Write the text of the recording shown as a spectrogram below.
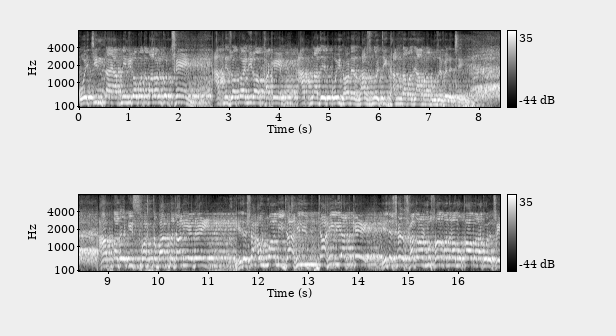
ওই চিন্তায় আপনি নীরবতা পালন করছেন। আপনি যতই নীরব থাকেন, আপনাদের ওই ধরনের রাজনৈতিক ধান্দাবাজি আমরা বুঝে ফেলেছি। আপনাদেরকে স্পষ্ট বার্তা জানিয়ে দেই, এদেশে আওয়ামি জাহিলি, জাহিলিয়াতকে এদেশের সাধারণ মুসলমানরা মোকাবেলা করেছে,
